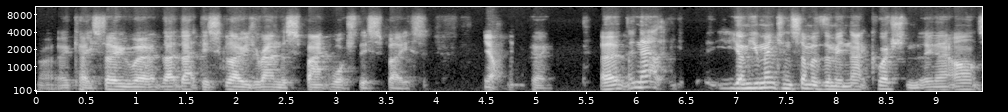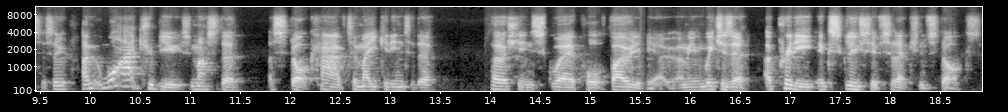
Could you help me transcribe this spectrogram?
Right. Okay. So uh, that that disclosure around the SPAC, watch this space. Yeah. Okay. Uh, now, you, you, mentioned some of them in that question, in that answer. So, um, what attributes must a, a stock have to make it into the Pershing Square portfolio? I mean, which is a, a pretty exclusive selection of stocks.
